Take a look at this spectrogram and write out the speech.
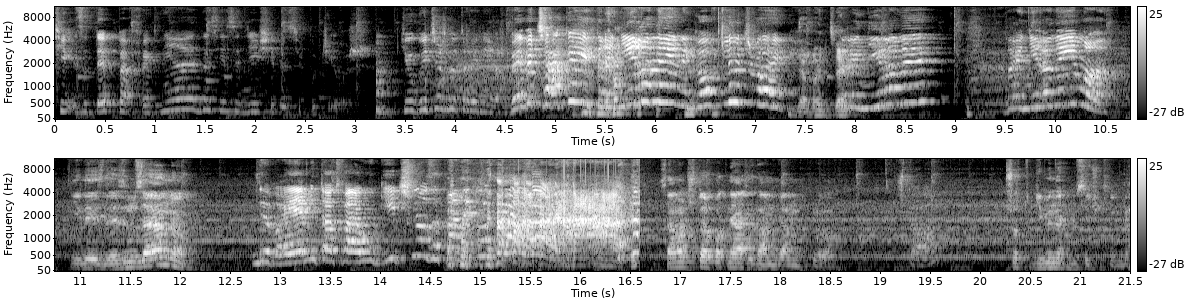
Ти, за теб перфектния е да си седиш и да си почиваш. Ти обичаш да тренираш. Бебе, чакай! Трениране! Не го включвай! Няма Трениране? Трениране има! И да излезем заедно. Добре, ми то това е логично, затова не го. Само, че този път няма да дам гамно колело. Що? Защото ги минахме всичките гамно.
